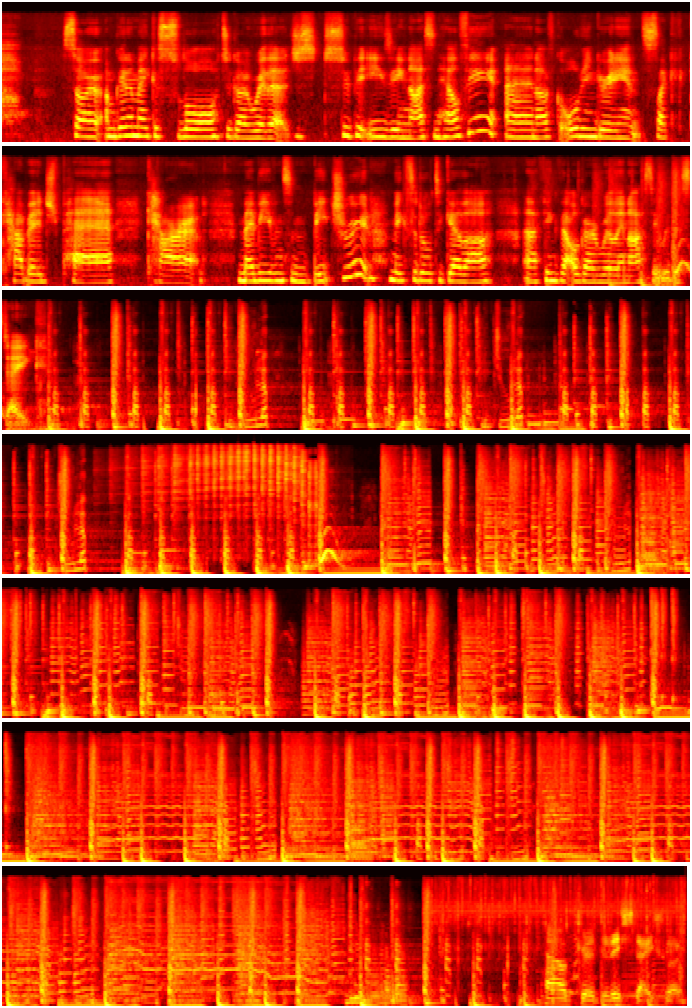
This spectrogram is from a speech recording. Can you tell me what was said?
So I'm gonna make a slaw to go with it, just super easy, nice and healthy. And I've got all the ingredients like cabbage, pear, carrot, maybe even some beetroot, mix it all together. And I think that'll go really nicely with the steak. julep, How good do these steaks look?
